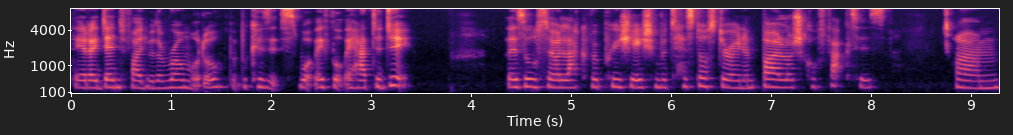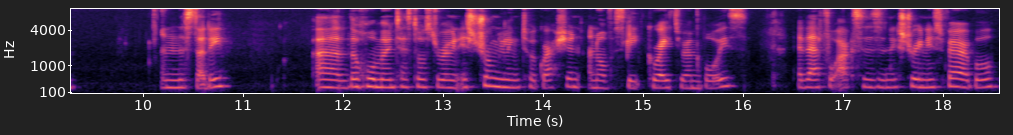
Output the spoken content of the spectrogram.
they had identified with a role model, but because it's what they thought they had to do. There's also a lack of appreciation for testosterone and biological factors um, in the study. Uh, the hormone testosterone is strongly linked to aggression and obviously greater in boys. It therefore acts as an extraneous variable,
